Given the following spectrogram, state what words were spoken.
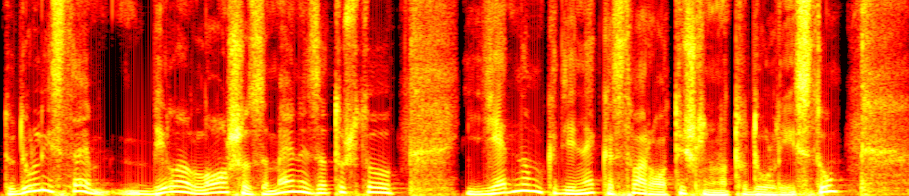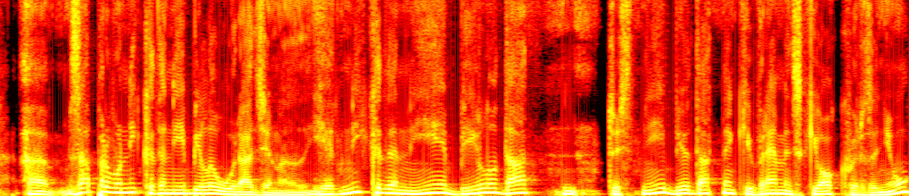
To-do lista je bila loša za mene zato što jednom kad je neka stvar otišla na to-do listu, zapravo nikada nije bila urađena, jer nikada nije bilo dat, to jest nije bio dat neki vremenski okvir za nju,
